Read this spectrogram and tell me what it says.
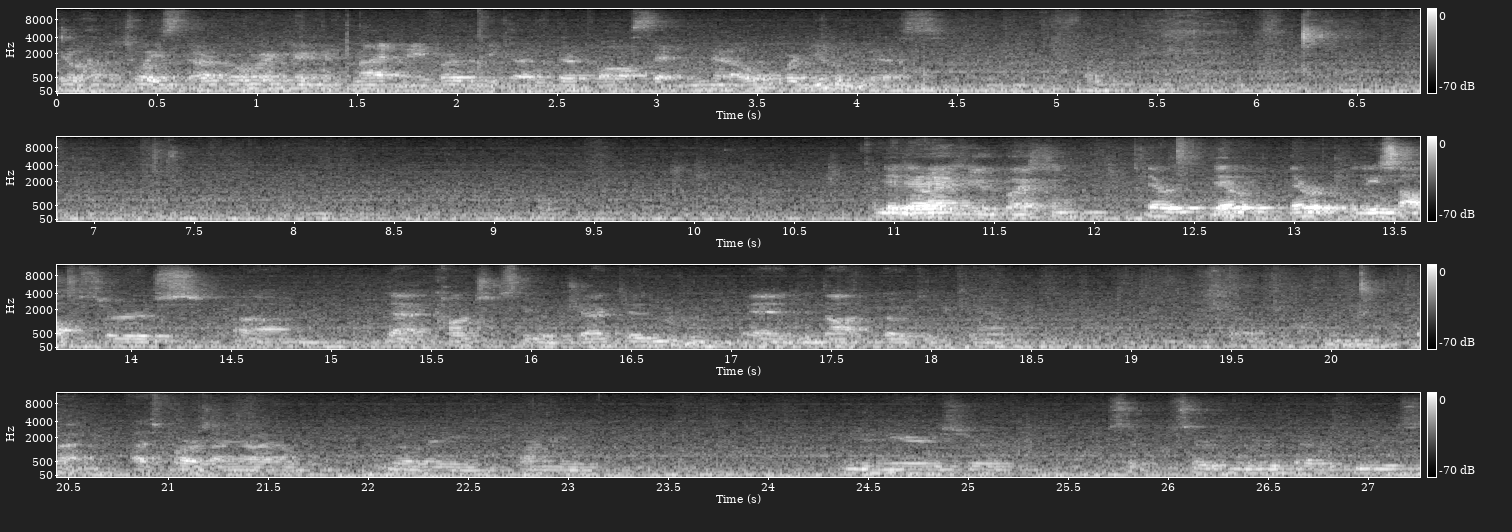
they don't have a choice, they're going to deny it any further because their boss said, no, we're doing this. Did that answer your question? There, were- there, were- there were police officers, um, that consciously objected and did not go to the camp. So, But as far as I know, I don't know of any army engineers or ser- service members that refused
